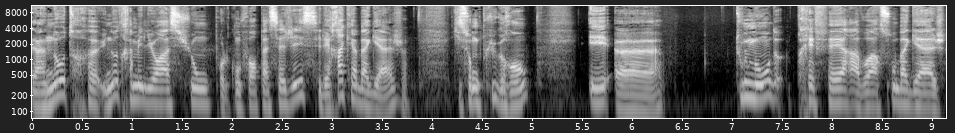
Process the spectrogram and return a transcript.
Un autre, une autre amélioration pour le confort passager, c'est les racks à bagages qui sont plus grands et euh, tout le monde préfère avoir son bagage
